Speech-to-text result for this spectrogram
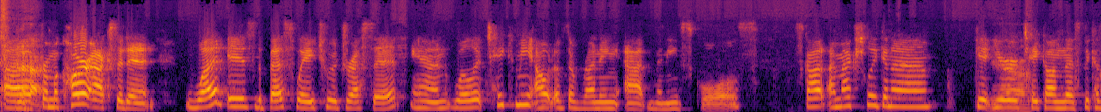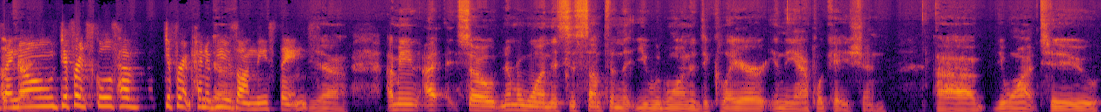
Uh, from a car accident. What is the best way to address it? And will it take me out of the running at many schools? Scott, I'm actually going to get your take on this because I know different schools have different kind of Yeah. views on these things. Yeah. I mean, I, so number one, this is something that you would want to declare in the application. Uh, you want to,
